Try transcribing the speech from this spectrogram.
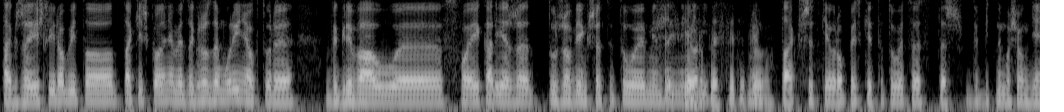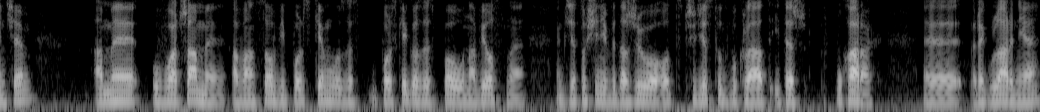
Także jeśli robi to taki szkoleniowiec jak Jose Mourinho, który wygrywał w swojej karierze dużo większe tytuły, między Wszystkie innymi europejskie tytuły. Tak, wszystkie europejskie tytuły, co jest też wybitnym osiągnięciem, a my uwłaczamy awansowi polskiemu polskiego zespołu na wiosnę, gdzie to się nie wydarzyło od 32 lat i też w pucharach e, regularnie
